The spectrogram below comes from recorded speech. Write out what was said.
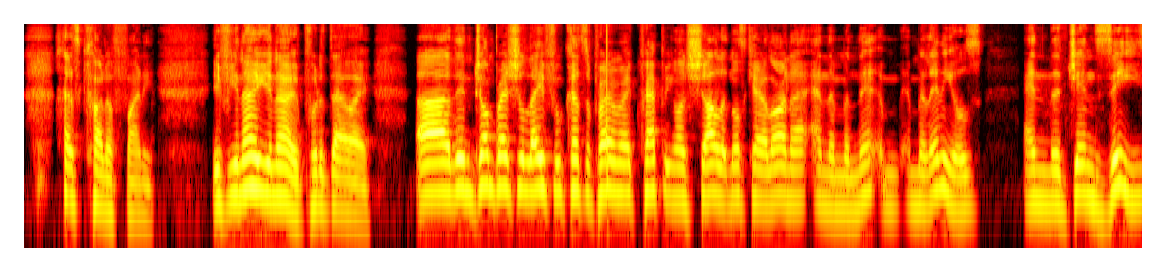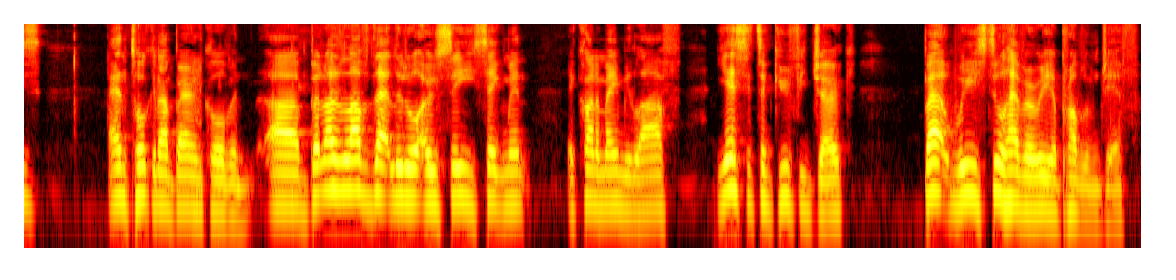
That's kind of funny. If you know, you know. Put it that way. Uh, then John Bradshaw Layfield cuts a promo crapping on Charlotte, North Carolina, and the millen- millennials and the Gen Zs, and talking up Baron Corbin. Uh, but I love that little OC segment. It kind of made me laugh. Yes, it's a goofy joke, but we still have a real problem, Jeff.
